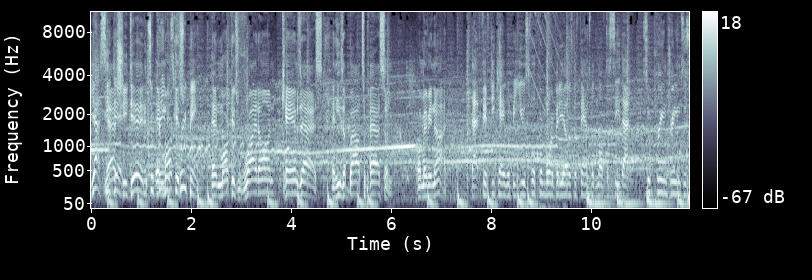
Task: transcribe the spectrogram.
Yes, he yes, did. she did. And Supreme Mark is creeping. And Mark is right on Cam's ass, and he's about to pass him. Or maybe not. That 50K would be useful for more videos. The fans would love to see that. Supreme Dreams is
